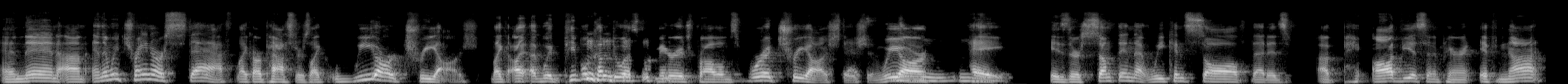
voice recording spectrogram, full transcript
and then um and then we train our staff like our pastors like we are triage like i when people come to us with marriage problems we're a triage station we are Mhm, mhm. hey is there something that we can solve that is uh, obvious and apparent if not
